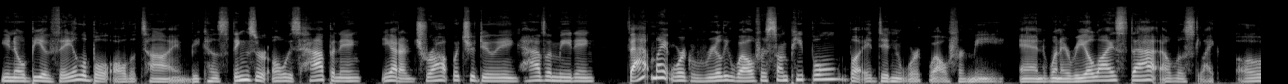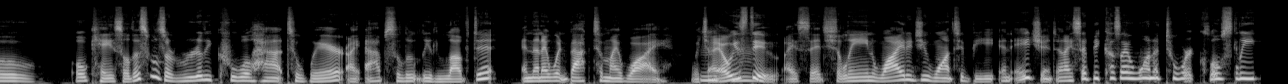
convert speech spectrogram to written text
you know, be available all the time because things are always happening. You got to drop what you're doing, have a meeting. That might work really well for some people, but it didn't work well for me. And when I realized that, I was like, oh, okay, so this was a really cool hat to wear. I absolutely loved it. And then I went back to my why, which mm-hmm. I always mm-hmm. do. I said, Chelene, why did you want to be an agent? And I said, because I wanted to work closely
